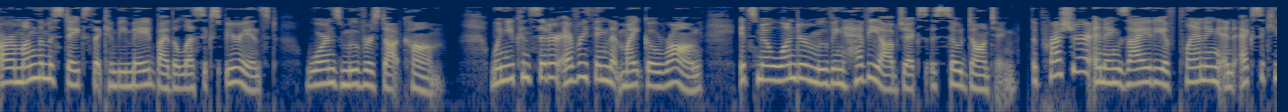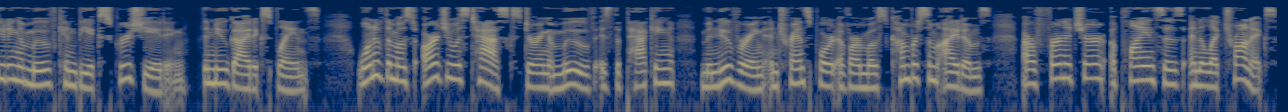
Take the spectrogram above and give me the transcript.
are among the mistakes that can be made by the less experienced, warns movers.com. When you consider everything that might go wrong, it's no wonder moving heavy objects is so daunting. The pressure and anxiety of planning and executing a move can be excruciating, the new guide explains. One of the most arduous tasks during a move is the packing, maneuvering, and transport of our most cumbersome items. Our furniture, appliances, and electronics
